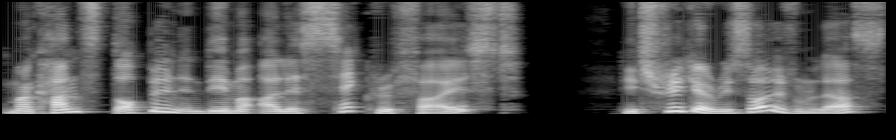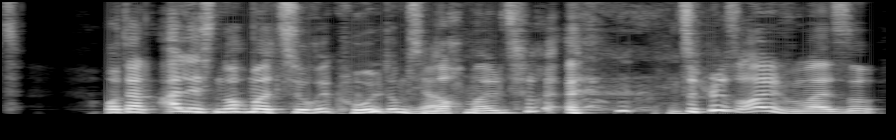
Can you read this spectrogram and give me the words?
man kann es doppeln, indem man alles sacrificed, die Trigger resolven lässt und dann alles nochmal zurückholt, um es ja. nochmal zu, zu resolven. Also,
